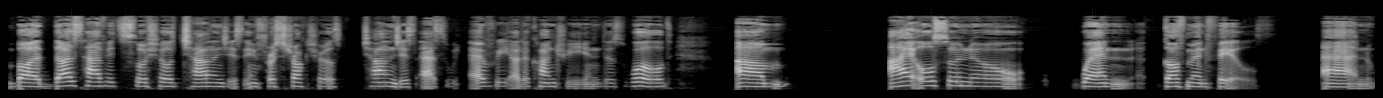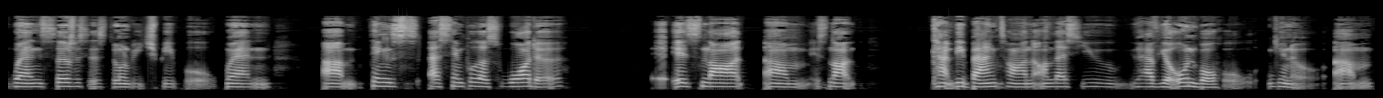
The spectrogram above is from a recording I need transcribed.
but does have its social challenges, infrastructural challenges, as with every other country in this world. Um, I also know when government fails and when services don't reach people, when um, things as simple as water, it's not, um, it's not, can't be banked on unless you, you have your own borehole, you know, um,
